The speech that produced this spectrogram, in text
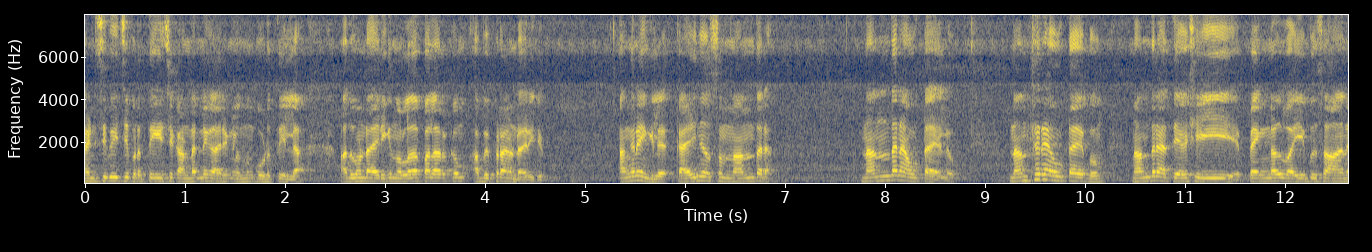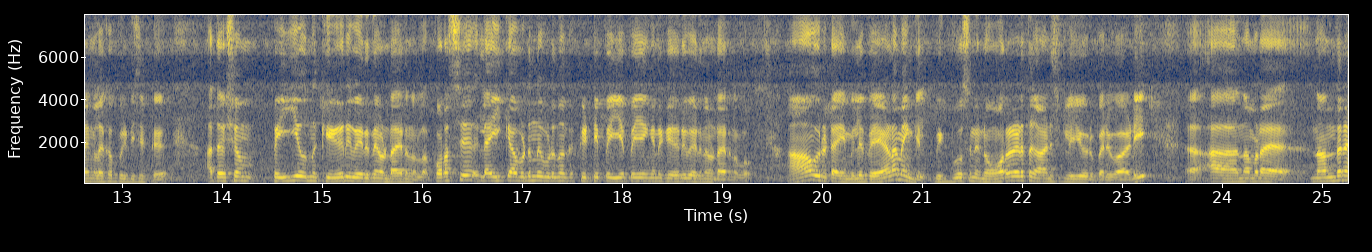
അൻസി ബീച്ച് പ്രത്യേകിച്ച് കണ്ടന്റ് കാര്യങ്ങളൊന്നും കൊടുത്തില്ല. അതുകൊണ്ടായിരിക്കും എന്നുള്ളത് പലർക്കും അഭിപ്രായം ഉണ്ടായിരിക്കും. അങ്ങനെയെങ്കിൽ കഴിഞ്ഞ ദിവസം നന്ദന നന്ദന ഔട്ടായല്ലോ നന്ദന ഔട്ടായപ്പം നന്ദന അത്യാവശ്യം ഈ പെങ്ങൾ വൈബ് സാധനങ്ങളൊക്കെ പിടിച്ചിട്ട് അത്യാവശ്യം പെയ്യെ ഒന്ന് കയറി വരുന്നേ ഉണ്ടായിരുന്നുള്ളൂ. കുറച്ച് ലൈക്ക് അവിടുന്ന് ഇവിടുന്ന് ഒക്കെ കിട്ടി പെയ്യെ പെയ്യെ ഇങ്ങനെ കയറി വരുന്നേ ഉണ്ടായിരുന്നുള്ളൂ. ആ ഒരു ടൈമിൽ വേണമെങ്കിൽ ബിഗ് ബോസിന് നോറയുടെ അടുത്ത് കാണിച്ചിട്ടുള്ള ഈ ഒരു പരിപാടി നമ്മുടെ നന്ദന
